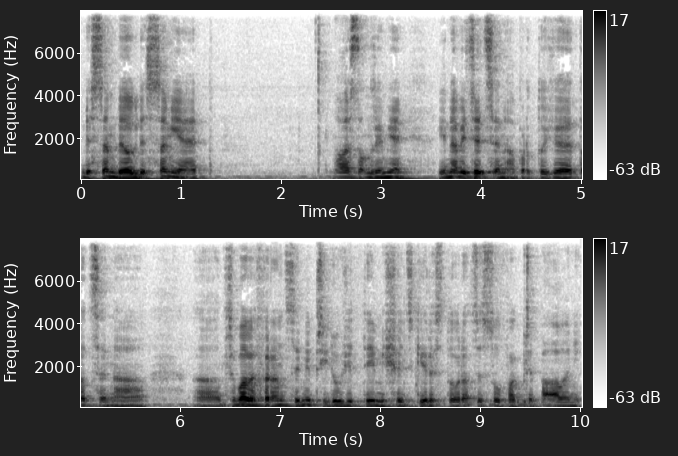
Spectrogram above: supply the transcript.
kde jsem byl, kde jsem jet. No ale samozřejmě jedna věc je cena, protože ta cena, eh, třeba ve Francii mi přijdou, že ty myšlenské restaurace jsou fakt přepálený.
